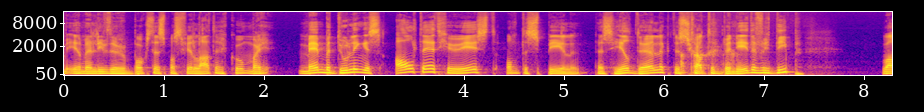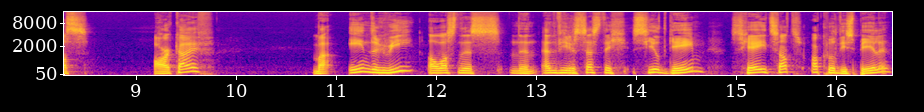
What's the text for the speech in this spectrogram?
heel mijn liefde voor boxed is pas veel later gekomen. Maar mijn bedoeling is altijd geweest om te spelen. Dat is heel duidelijk. Dus Dat gaat ook, het benedenverdiep was Archive. Maar eender wie, al was het een, een N64 sealed game, als jij iets had, oh, ik wil die spelen,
